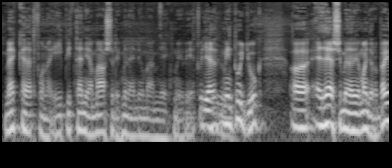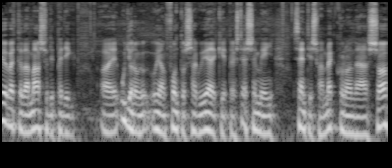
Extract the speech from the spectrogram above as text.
meg kellett volna építeni a második millennium emlékművét. Ugye, uh-huh. mint tudjuk, ez első millennium magyarul bejövettel, a második pedig ugyanolyan fontosságú jelképes esemény Szent István megkoronálása,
